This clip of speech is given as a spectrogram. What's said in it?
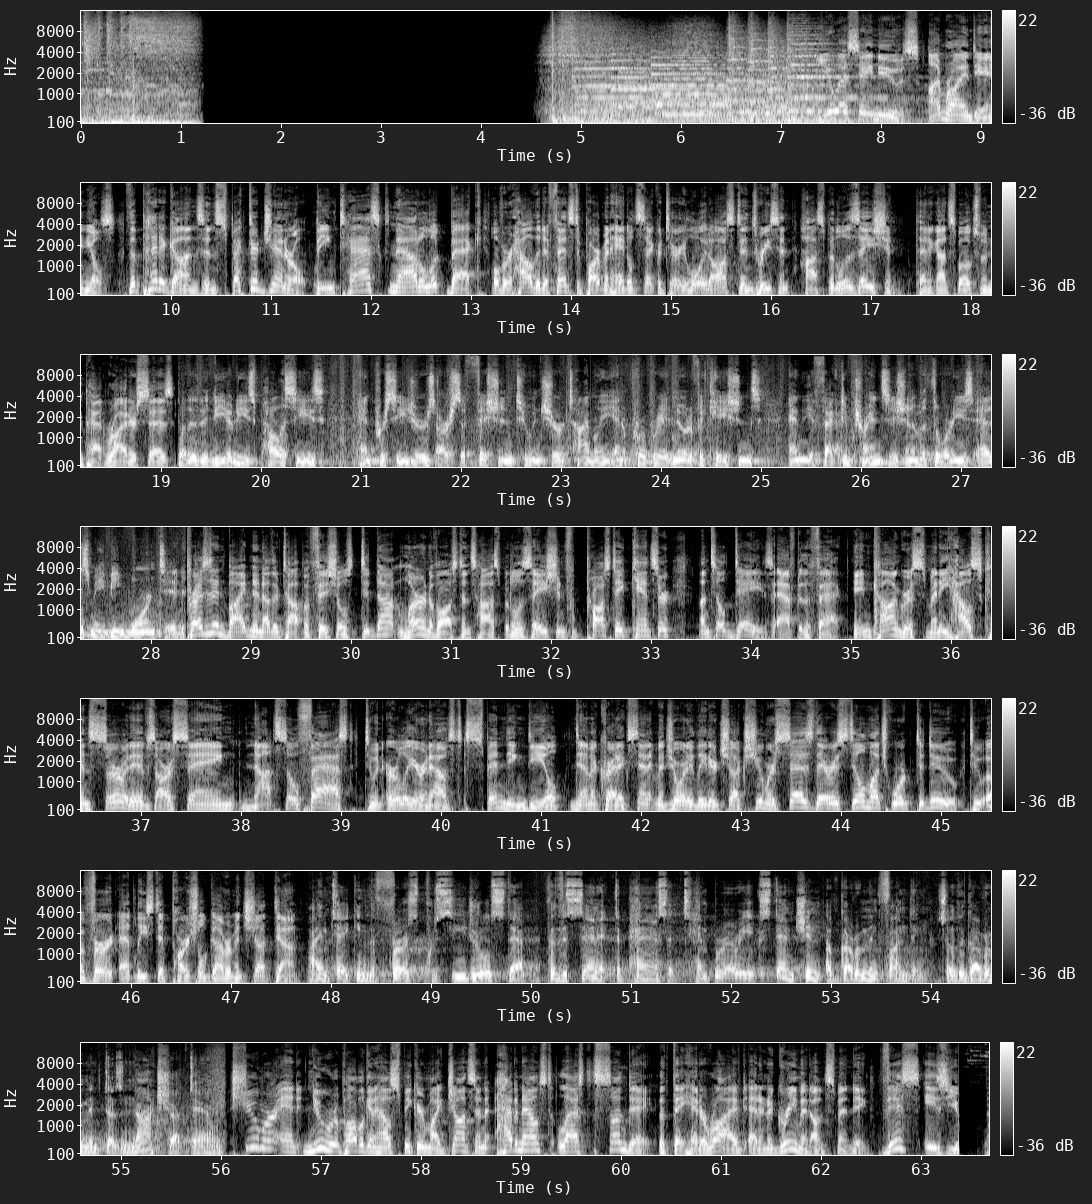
USA News. I'm Ryan Daniels. The Pentagon's Inspector General being tasked now to look back over how the Defense Department handled Secretary Lloyd Austin's recent hospitalization. Pentagon spokesman Pat Ryder says whether the DoD's policies and procedures are sufficient to ensure timely and appropriate notifications and the effective transition of authorities as may be warranted. President Biden and other top officials did not learn of Austin's hospitalization for prostate cancer until days after the fact. In Congress, many House conservatives are saying not so fast to an earlier announced spending deal. Democratic Senate Majority Leader Chuck Schumer says there is still much work to do to avert at least a partial government shutdown. I am taking the first procedural step for the Senate to pass a temporary extension of government funding so the government does not shut down. Schumer and new Republican House Speaker Mike Johnson had announced last Sunday that they had arrived at an agreement on spending. This is your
